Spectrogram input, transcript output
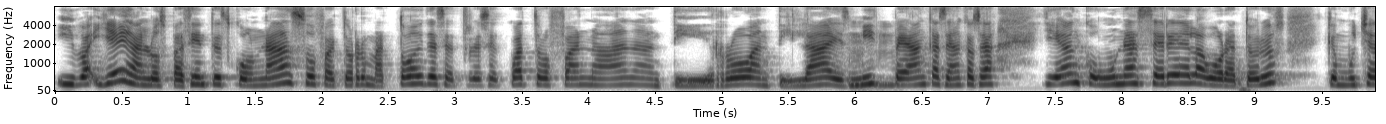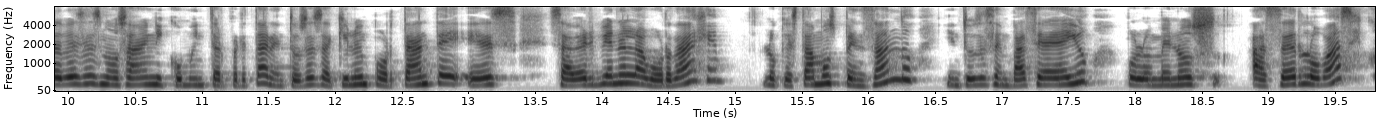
y llegan los pacientes con ASO, factor reumatoide, C3, 4 ANA, anti-RO, anti-LA, Smith, uh -huh. o sea, llegan con una serie de laboratorios que muchas veces no saben ni cómo interpretar. Entonces aquí lo importante es saber bien el abordaje, lo que estamos pensando y entonces en base a ello, por lo menos hacer lo básico.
